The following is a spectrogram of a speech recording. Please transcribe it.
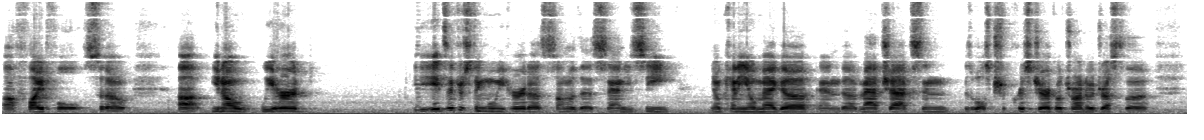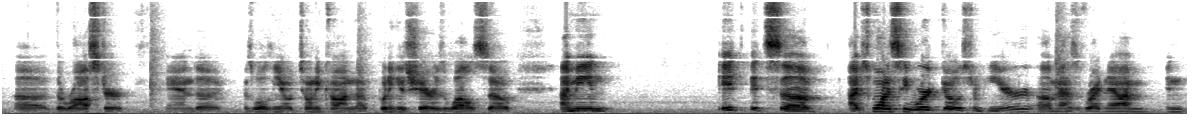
uh, Fightful. So, uh, you know, we heard. It's interesting when we heard uh, some of this, and you see, you know, Kenny Omega and Matt Jackson, as well as Chris Jericho, trying to address the the roster, and as well as you know Tony Khan putting his share as well. So, I mean, it it's I just want to see where it goes from here. Um, as of right now, I'm in,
